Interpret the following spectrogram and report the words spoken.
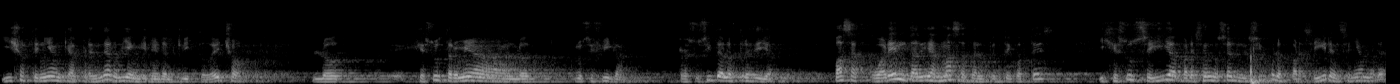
Y ellos tenían que aprender bien quién era el Cristo. De hecho, eh, Jesús termina, lo crucifican, resucita a los tres días. Pasa 40 días más hasta el Pentecostés y Jesús seguía apareciéndose a los discípulos para seguir enseñándole.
